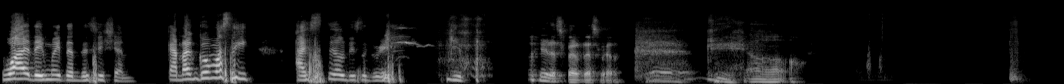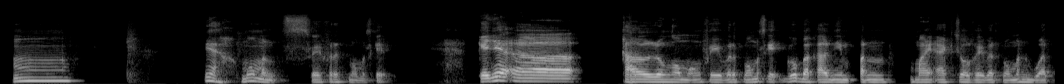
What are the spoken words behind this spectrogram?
why they made the decision. Karena gue masih I still disagree gitu. Oke, okay, that's fair, that's fair. Oke, okay, uh, hmm, ya yeah, moments, favorite moments kayak kayaknya uh, kalau lu ngomong favorite moments kayak gue bakal nyimpen my actual favorite moment buat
